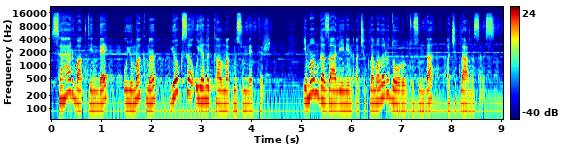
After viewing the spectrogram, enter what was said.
Seher vaktinde uyumak mı yoksa uyanık kalmak mı sünnettir? İmam Gazali'nin açıklamaları doğrultusunda açıklar mısınız?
